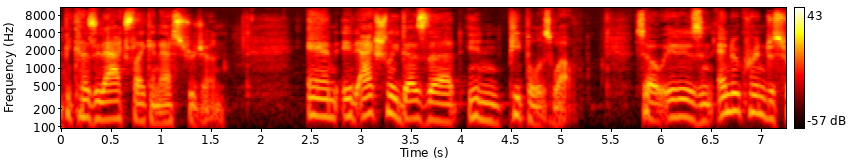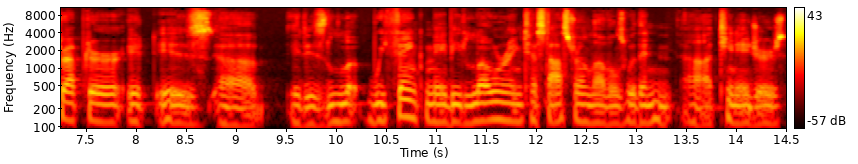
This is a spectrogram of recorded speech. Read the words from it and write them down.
because it acts like an estrogen, and it actually does that in people as well. So it is an endocrine disruptor. It is uh, it is we think maybe lowering testosterone levels within uh, teenagers,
